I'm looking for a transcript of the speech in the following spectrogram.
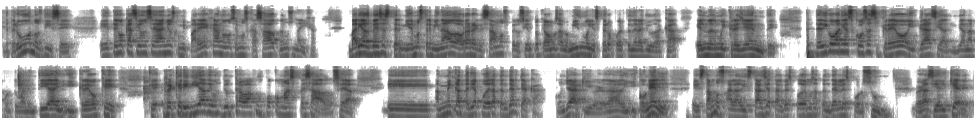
de Perú nos dice, eh, tengo casi 11 años con mi pareja, no nos hemos casado, tenemos una hija. Varias veces hemos terminado, ahora regresamos, pero siento que vamos a lo mismo y espero poder tener ayuda acá. Él no es muy creyente. Te, digo varias cosas y creo, y gracias Diana por tu valentía, y, creo que, que requeriría de un, de un, trabajo un poco más pesado. O sea, eh, a mí me encantaría poder atenderte acá, con Jackie, ¿verdad? Y, con él. Estamos a la distancia, tal vez podemos atenderles por Zoom, ¿verdad? Si él quiere,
